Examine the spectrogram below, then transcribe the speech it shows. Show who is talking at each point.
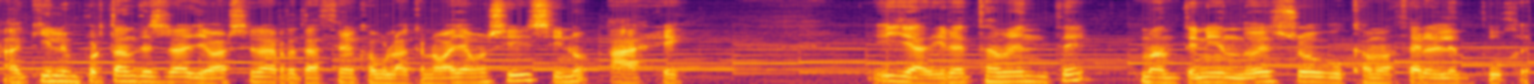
Speaker 1: Aquí lo importante será llevarse la retracción escapular, que no vayamos así, sino a G. Y ya directamente, manteniendo eso, buscamos hacer el empuje.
